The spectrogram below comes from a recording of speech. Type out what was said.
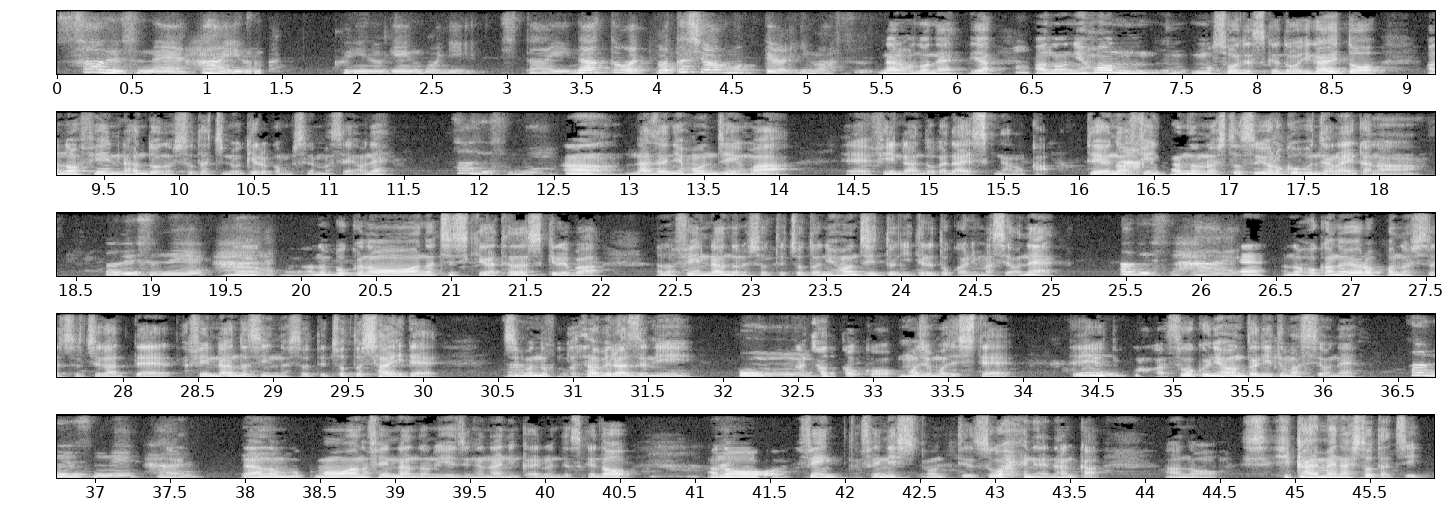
そうですね。はい。うんいろんな国の言語にしたいなとは、私は思ってはいます。なるほどね。いや、あの、日本もそうですけど、意外と、あの、フィンランドの人たちに受けるかもしれませんよね。そうですね。うん。なぜ日本人は、えーフィンランドが大好きなのかっていうのは、フィンランドの人喜ぶんじゃないかな。そうですね。はい。うん、あの僕のあの知識が正しければ、あのフィンランドの人ってちょっと日本人と似てるとこありますよね。そうです。はい。ねあの他のヨーロッパの人たちと違って、フィンランド人の人ってちょっとシャイで、自分のこと喋らずに、ええちょっとこう、もじもじしてっていうところがすごく日本と似てますよね。そうですね。ははいい。であの僕もあのフィンランドの友人が何人かいるんですけど、あの、フィン、フィニッシュっていうすごいね、なんか、あの、控えめな人たち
